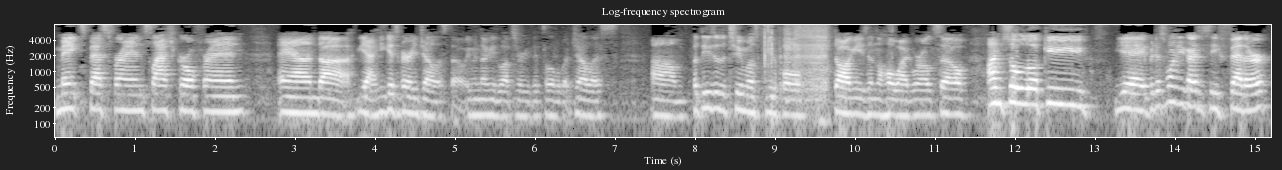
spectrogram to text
Mate's best friend slash girlfriend. And, uh, yeah, he gets very jealous, though. Even though he loves her, he gets a little bit jealous. Um, but these are the two most beautiful doggies in the whole wide world. So, I'm so lucky. Yay. But just wanted you guys to see Feather.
